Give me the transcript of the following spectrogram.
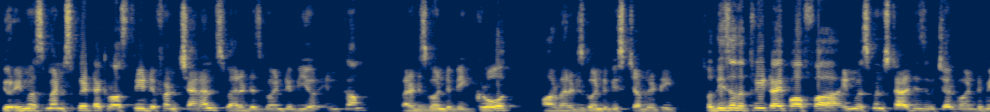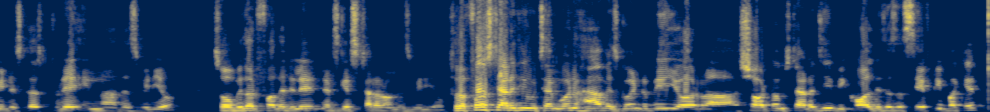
your investment split across three different channels where it is going to be your income, where it is going to be growth, or where it is going to be stability. So these are the three type of uh, investment strategies which are going to be discussed today in uh, this video. So without further delay, let's get started on this video. So the first strategy which I'm going to have is going to be your uh, short-term strategy. We call this as a safety bucket,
